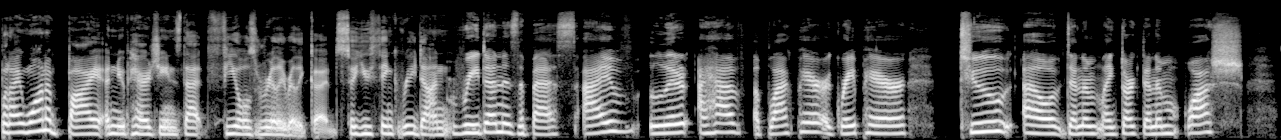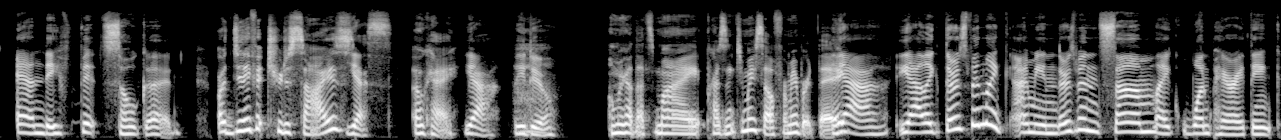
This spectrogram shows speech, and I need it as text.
but I want to buy a new pair of jeans that feels really, really good. So you think redone? Redone is the best. I've lit- I have a black pair, a gray pair, two uh, denim like dark denim wash, and they fit so good. Or do they fit true to size? Yes. Okay. Yeah, they do. Oh my god, that's my present to myself for my birthday. Yeah. Yeah. Like there's been like, I mean, there's been some, like one pair, I think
